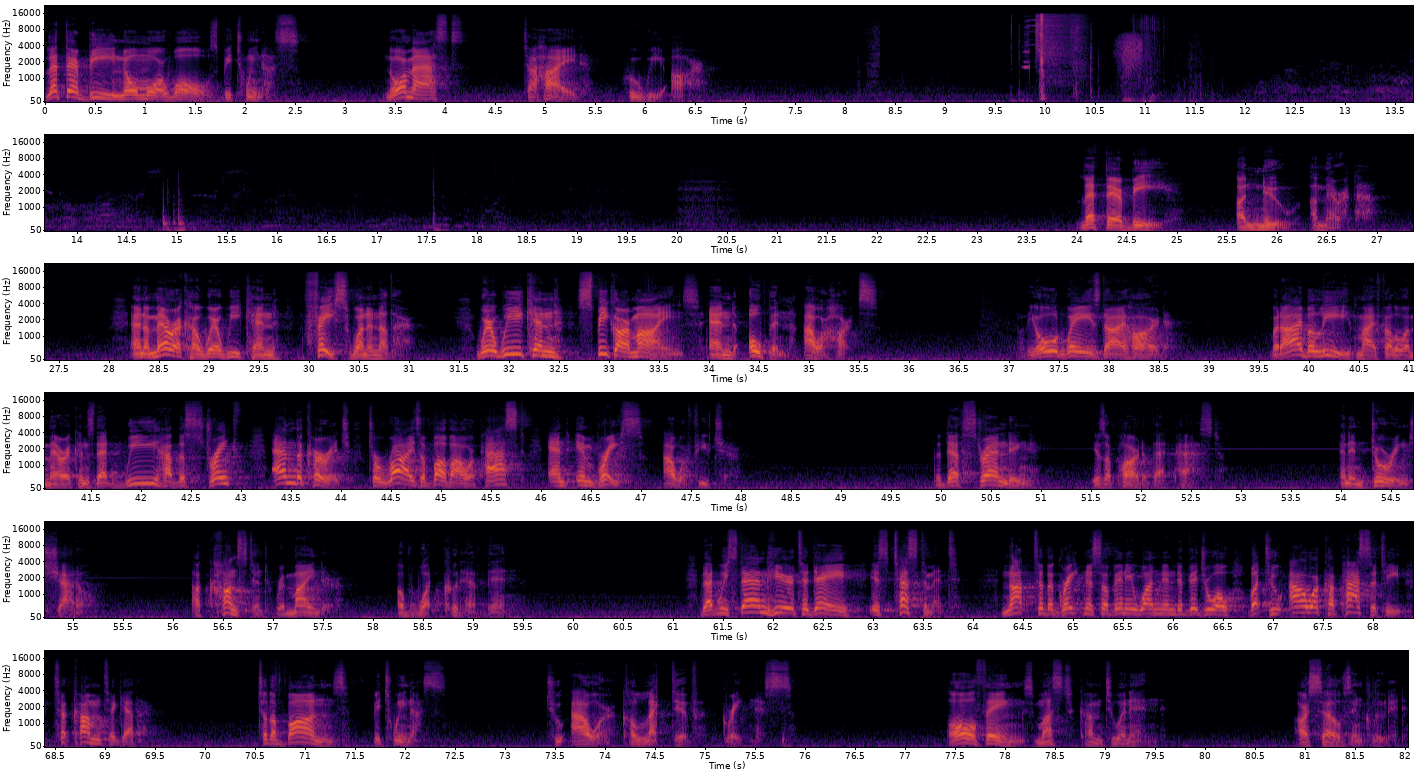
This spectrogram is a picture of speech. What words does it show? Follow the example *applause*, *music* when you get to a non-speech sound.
Let there be no more walls between us, nor masks to hide who we are. Let there be a new America. An America where we can face one another. Where we can speak our minds and open our hearts. The old ways die hard. But I believe, my fellow Americans, that we have the strength and the courage to rise above our past and embrace our future. The Death Stranding is a part of that past an enduring shadow, a constant reminder of what could have been. That we stand here today is testament not to the greatness of any one individual, but to our capacity to come together, to the bonds between us, to our collective greatness. All things must come to an end, ourselves included.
